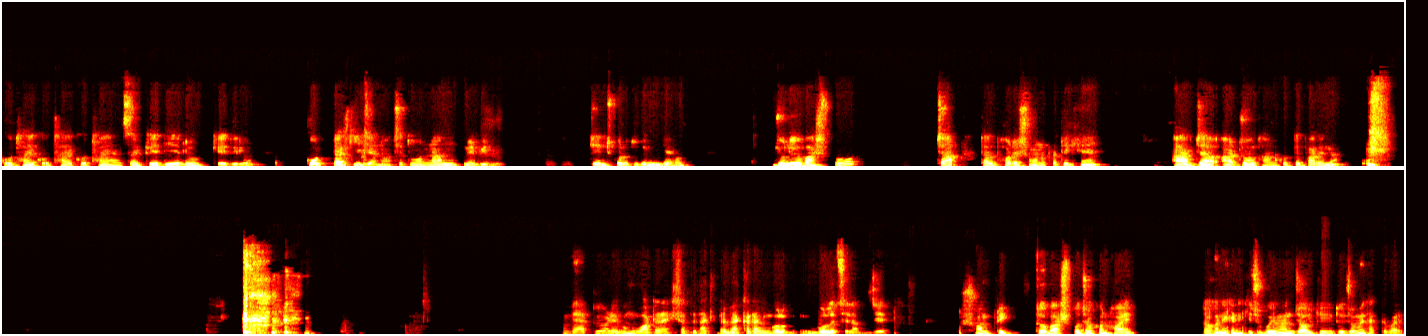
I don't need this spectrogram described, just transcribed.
কোথায় কোথায় কোথায় অ্যান্সার কে দিয়ে এলো, কে দিল? কোডটা কি জানো? আচ্ছা তোমার নাম মেবি চেঞ্জ করো তো তুমি, যাই হোক। জলীয় বাষ্প চাপ, তার ভরের সমানুপাতিক হ্যাঁ। আর যা, আর জল ধারণ করতে পারে না। ভ্যাপিওর এবং ওয়াটার একসাথে থাকে। এটা ব্যাখ্যাটা আমি বলেছিলাম যে সম্পৃক্ত বাষ্প যখন হয়, তখন এখানে কিছু পরিমাণ জল কিন্তু জমে থাকতে পারে।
